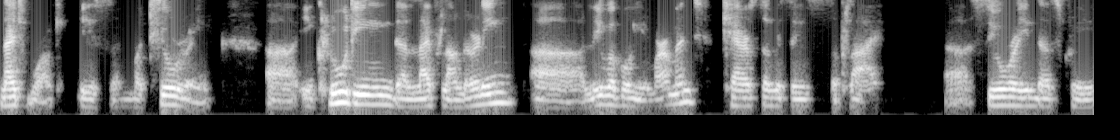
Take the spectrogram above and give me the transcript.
network is maturing, uh, including the lifelong learning, uh, livable environment, care services supply, uh, silver industry,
